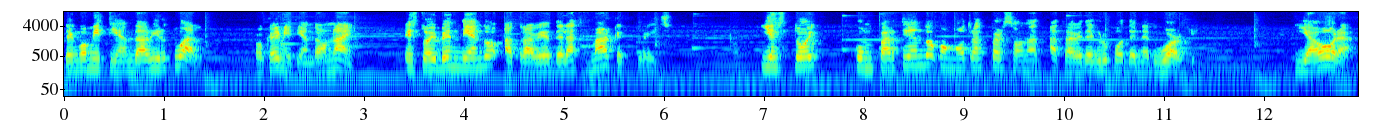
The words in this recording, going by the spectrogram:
tengo mi tienda virtual, ok, mi tienda online. Estoy vendiendo a través de las marketplaces. y estoy compartiendo con otras personas a través de grupos de networking. Y ahora,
